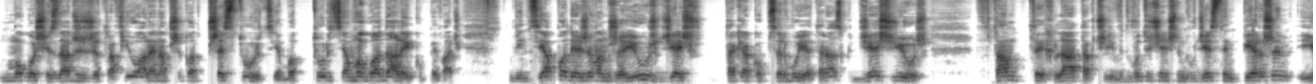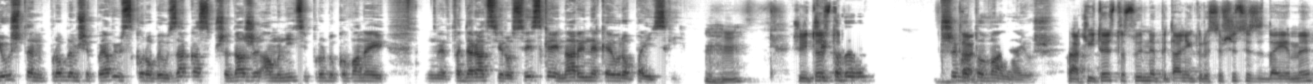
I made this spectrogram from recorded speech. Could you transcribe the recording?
Mogło się zdarzyć, że trafiło, ale na przykład przez Turcję, bo Turcja mogła dalej kupywać. Więc ja podejrzewam, że już gdzieś, tak jak obserwuję teraz, gdzieś już w tamtych latach, czyli w 2021, już ten problem się pojawił, skoro był zakaz sprzedaży amunicji produkowanej w Federacji Rosyjskiej na rynek europejski. Mhm. Czyli to, czyli to, to były przygotowania tak. już. Tak, i to jest to słynne pytanie, które sobie wszyscy zadajemy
